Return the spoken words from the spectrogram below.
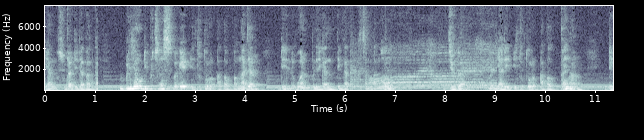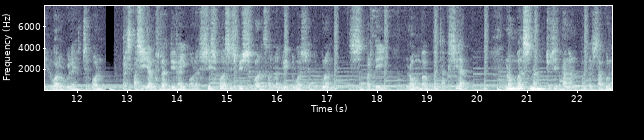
yang sudah didapatkan. Beliau dipercaya sebagai instruktur atau pengajar di lingkungan pendidikan tingkat kecamatan Baru. Juga menjadi instruktur atau trainer di luar wilayah Cirebon. Prestasi yang sudah diraih oleh siswa-siswi Sekolah Dasar Negeri 2 Setukulan seperti lomba pencak silat, lomba senam cuci tangan pakai sabun,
